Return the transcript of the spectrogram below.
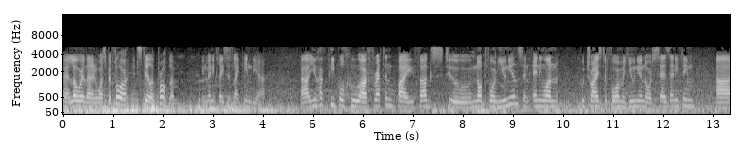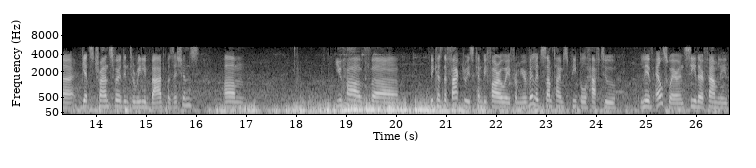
uh, lower than it was before, it's still a problem in many places like India. Uh, you have people who are threatened by thugs to not form unions, and anyone who tries to form a union or says anything uh, gets transferred into really bad positions. Um, you have uh, because the factories can be far away from your village. Sometimes people have to live elsewhere and see their family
